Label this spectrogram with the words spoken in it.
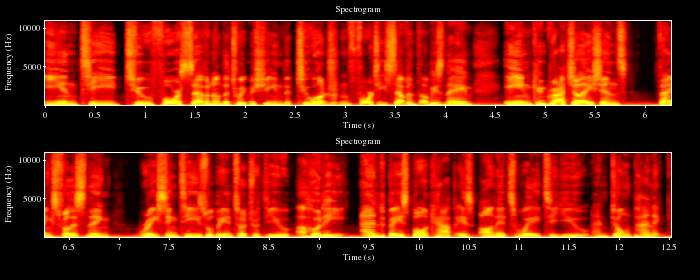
Ian T247 on the tweet machine, the 247th of his name. Ian, congratulations. Thanks for listening. Racing Tees will be in touch with you. A hoodie and baseball cap is on its way to you. And don't panic,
